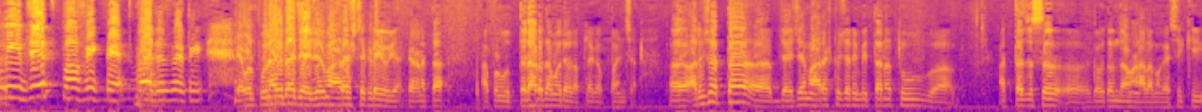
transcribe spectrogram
विजेच परफेक्ट आहे माझ्यासाठी. आपण पुन्हा एकदा जय जय महाराष्ट्राकडे येऊया कारण आता आपण उत्तरार्धामध्ये आहोत आपल्या गप्पांच्या. अनुषा आता जय जय महाराष्ट्राच्या निमित्तानं तू अ, आत्ता जसं गौतमदा म्हणाला मगाशी की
